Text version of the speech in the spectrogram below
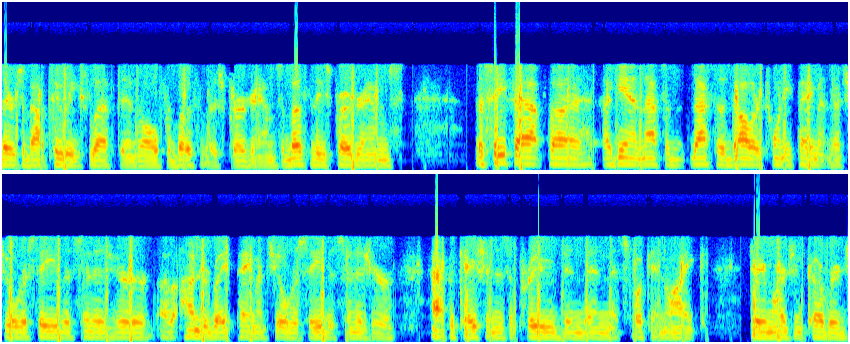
there's about two weeks left to enroll for both of those programs, and both of these programs the CFAP, uh, again, that's a that's a dollar twenty payment that you'll receive as soon as your uh, hundredweight payments you'll receive as soon as your application is approved, and then it's looking like dairy margin coverage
